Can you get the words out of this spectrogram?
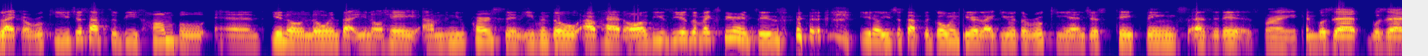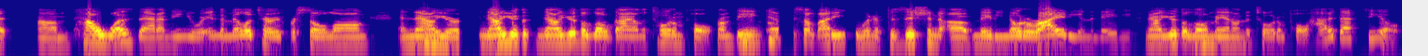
like a rookie. You just have to be humble and, you know, knowing that, you know, hey, I'm the new person, even though I've had all these years of experiences. you know, you just have to go in there like you're the rookie and just take things as it is. Right. And was that was that um, how was that? I mean, you were in the military for so long and now mm-hmm. you're now you're the now you're the low guy on the totem pole from being mm-hmm. somebody who in a position of maybe notoriety in the navy now you're the low mm-hmm. man on the totem pole how did that feel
